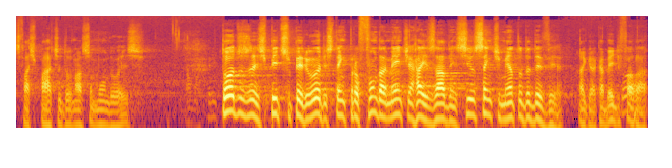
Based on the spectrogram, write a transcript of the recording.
Isso faz parte do nosso mundo hoje. Todos os espíritos superiores têm profundamente enraizado em si o sentimento do dever. Aqui, acabei de falar.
